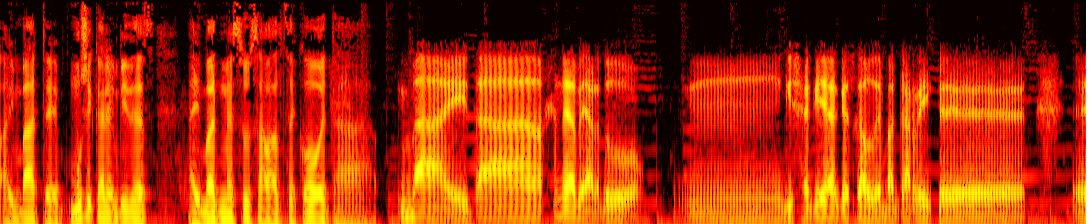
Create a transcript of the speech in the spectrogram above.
hainbat eh, musikaren bidez, hainbat mezu zabaltzeko, eta... Bai, eta jendea behar du, mm, gizakeak ez gaude bakarrik e, e,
